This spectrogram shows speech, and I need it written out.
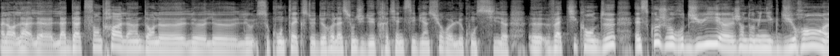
Alors la, date centrale hein, dans ce contexte de relations judéo-chrétiennes, c'est bien sûr euh, le Concile euh, Vatican II. Est-ce qu'aujourd'hui, euh, Jean-Dominique Durand,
